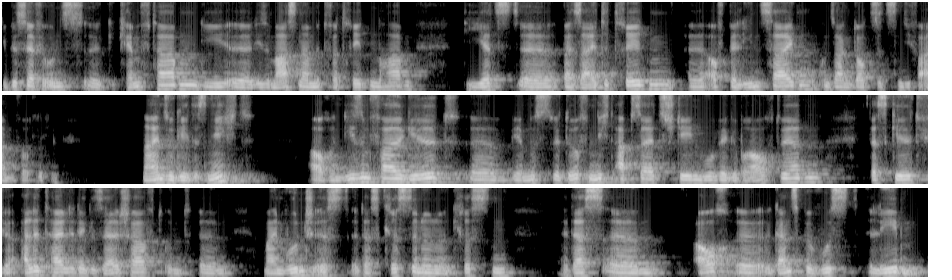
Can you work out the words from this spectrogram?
die bisher für uns äh, gekämpft haben, die äh, diese Maßnahmen mit vertreten haben, die jetzt äh, beiseite treten, äh, auf Berlin zeigen und sagen, dort sitzen die Verantwortlichen. Nein, so geht es nicht. Auch in diesem Fall gilt, äh, wir, müssen, wir dürfen nicht abseits stehen, wo wir gebraucht werden. Das gilt für alle Teile der Gesellschaft. Und ähm, mein Wunsch ist, dass Christinnen und Christen das ähm, auch äh, ganz bewusst leben.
